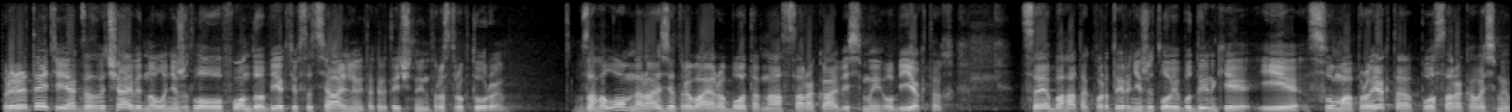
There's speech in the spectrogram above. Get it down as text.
В пріоритеті, як зазвичай, відновлення житлового фонду об'єктів соціальної та критичної інфраструктури. Загалом наразі триває робота на 48 об'єктах. Це багатоквартирні житлові будинки, і сума проєкту по 48 е,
